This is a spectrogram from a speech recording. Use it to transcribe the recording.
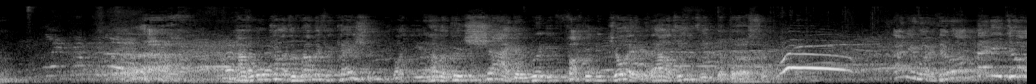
have all kinds of ramifications. Like you have a good shag and really fucking enjoy it without eating the person. Anyway, there are many doors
